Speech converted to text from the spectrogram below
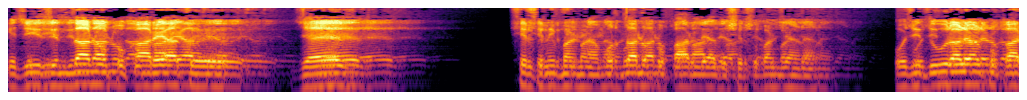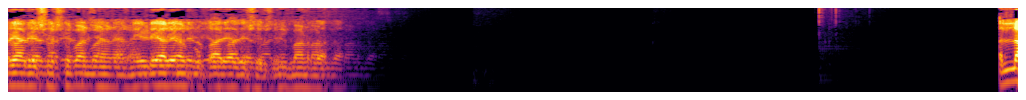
کہ جی زندہ نو پکاریا تے جائز شرک نہیں بننا مردہ نو پکار لیا تے شرک بن جانا۔ وہ جی دور والے نو پکاریا تے شرک بن جانا نیڑے والے نو پکاریا تے شرک نہیں بندا۔ اللہ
